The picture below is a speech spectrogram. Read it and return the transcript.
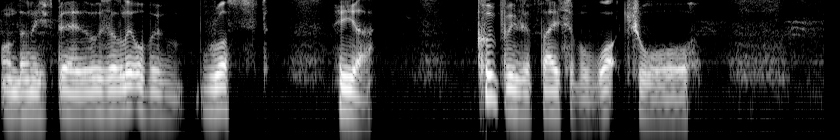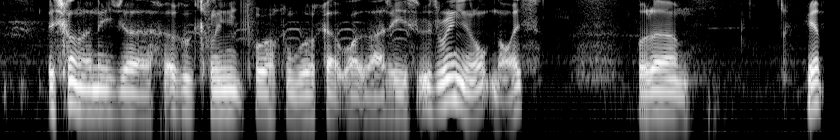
underneath there. There was a little bit of rust here. Could be the face of a watch or it's gonna need a, a good clean before I can work out what that is. It was ringing up nice, but um, yep,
